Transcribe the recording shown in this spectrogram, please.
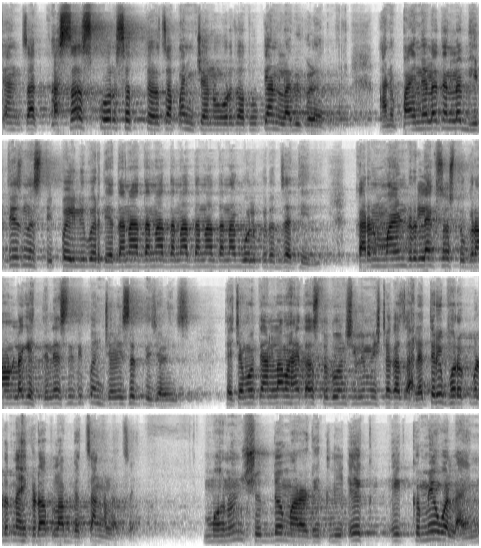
त्यांचा कसा स्कोर सत्तरचा पंच्याण्णववर जातो त्यांना बी कळत नाही. आणि फायनलला त्यांना भीतीच नसते. पहिली भरती दना दना दना दना दना गोल करत जाते कारण माइंड रिलॅक्स असतो ग्राउंडला घेतलेली असते ती पंचेचाळीस सत्तेचाळीस. त्याच्यामुळे त्यांना माहीत असतं दोनशे मिस्टेका झाल्या तरी फरक पडत नाही. इकडं आपला अभ्यास चांगलाच आहे. म्हणून शुद्ध मराठीतली एक एकमेव लाईन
